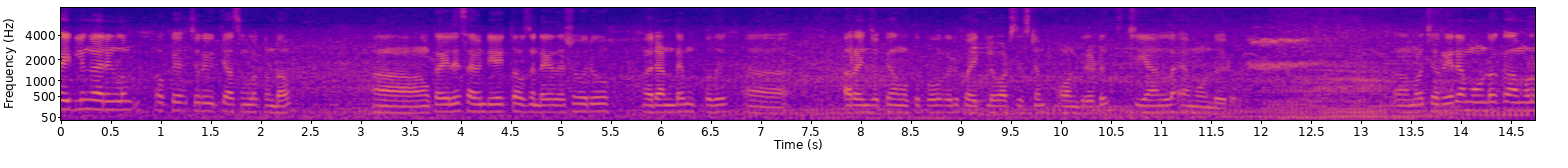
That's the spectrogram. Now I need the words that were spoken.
റേറ്റിലും കാര്യങ്ങളും ഒക്കെ ചെറിയ വ്യത്യാസങ്ങളൊക്കെ ഉണ്ടാവും. നമുക്കതിൽ സെവന്റി എയ്റ്റ് തൗസൻഡ് ഏകദേശം ഒരു രണ്ട് മുപ്പത് ആ റേഞ്ചൊക്കെ നമുക്കിപ്പോൾ ഒരു five kilo watt system on grid ചെയ്യാനുള്ള എമൗണ്ട് വരും. നമ്മൾ ചെറിയൊരു എമൗണ്ടൊക്കെ നമ്മൾ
